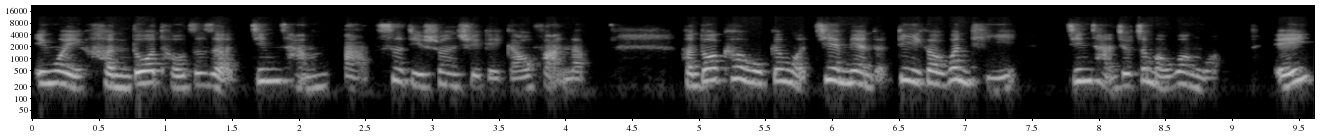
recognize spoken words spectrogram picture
因为很多投资者经常把次第顺序给搞反了。很多客户跟我见面的第一个问题，经常就这么问我：哎，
